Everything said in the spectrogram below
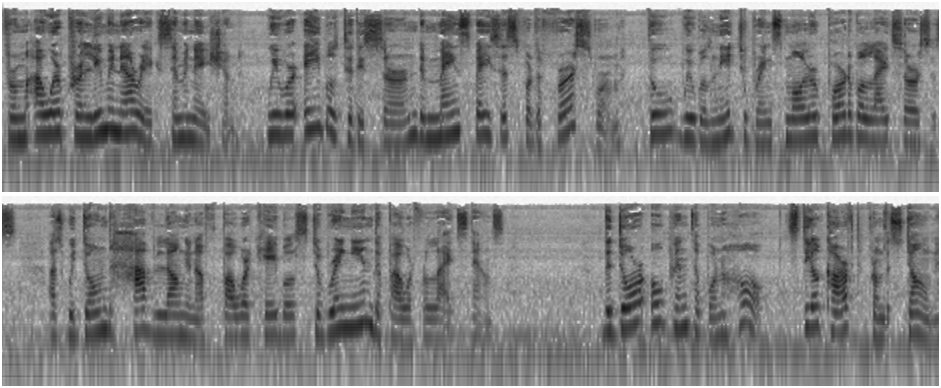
From our preliminary examination, we were able to discern the main spaces for the first room, though we will need to bring smaller portable light sources, as we don't have long enough power cables to bring in the powerful light stands. The door opened upon a hall, still carved from the stone,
